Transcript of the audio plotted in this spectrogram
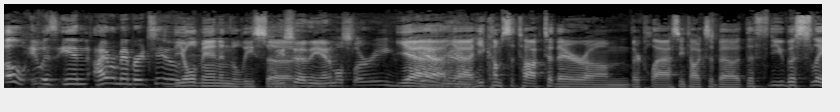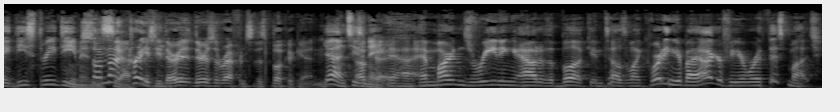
Oh, it was in. I remember it too. the old man and the Lisa. Lisa and the Animal Slurry. Yeah, Yeah. yeah, He comes to talk to their um their class. He talks about the you must slay these three demons. So I'm not yeah. crazy. There is there's a reference to this book again. Yeah, in season Okay. eight. Yeah, and Martin's reading out of the book and tells him, like, according to your biography, you're worth this much.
